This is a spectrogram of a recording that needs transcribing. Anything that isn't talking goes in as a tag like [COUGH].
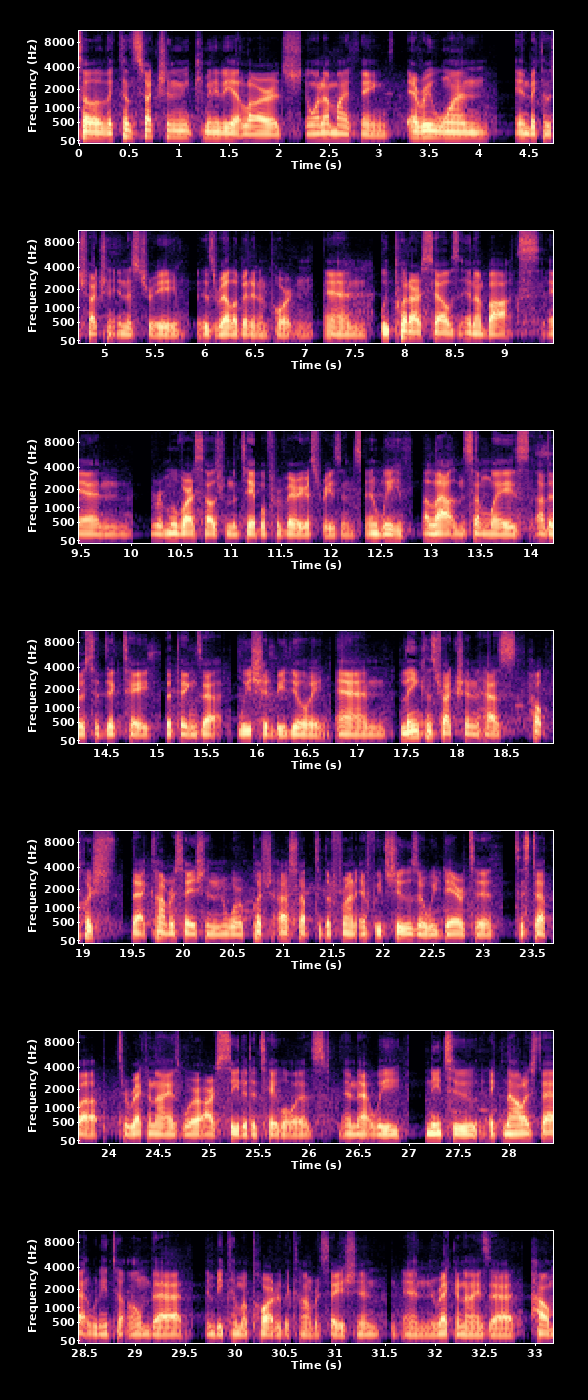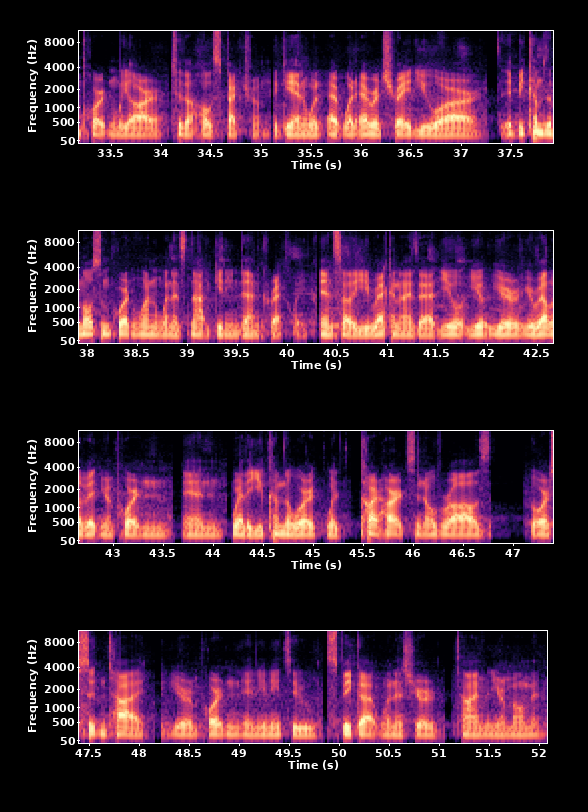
So, the construction community at large, one of my things, everyone in the construction industry is relevant and important. And we put ourselves in a box and remove ourselves from the table for various reasons. And we've allowed, in some ways, others to dictate the things that we should be doing. And lean construction has helped push that conversation will push us up to the front if we choose or we dare to, to step up, to recognize where our seat at the table is, and that we need to acknowledge that, we need to own that, and become a part of the conversation, and recognize that how important we are to the whole spectrum. Again, whatever trade you are, it becomes the most important one when it's not getting done correctly. And so you recognize that you, you, you're, you're relevant, you're important, and whether you come to work with Carhartts and overalls or suit and tie. You're important and you need to speak up when it's your time and your moment.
